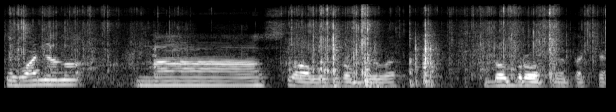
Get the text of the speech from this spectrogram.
Пакування на, на славу зробили. Добротне таке.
